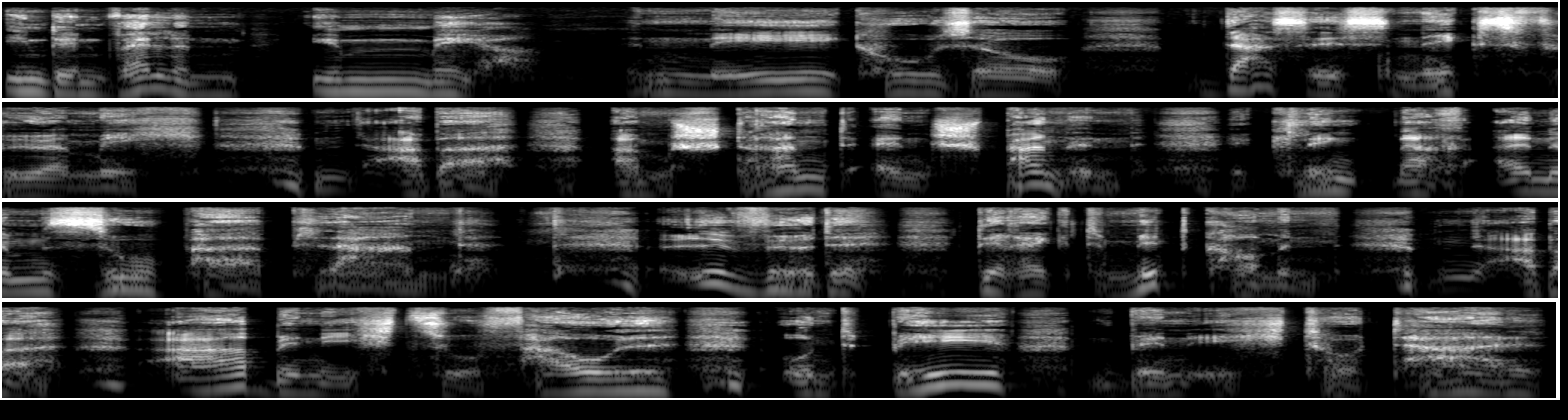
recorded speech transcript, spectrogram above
in den Wellen im Meer. Nee, Kuso, das ist nix für mich. Aber am Strand entspannen klingt nach einem super Plan. Würde direkt mitkommen, aber A bin ich zu faul und B bin ich total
